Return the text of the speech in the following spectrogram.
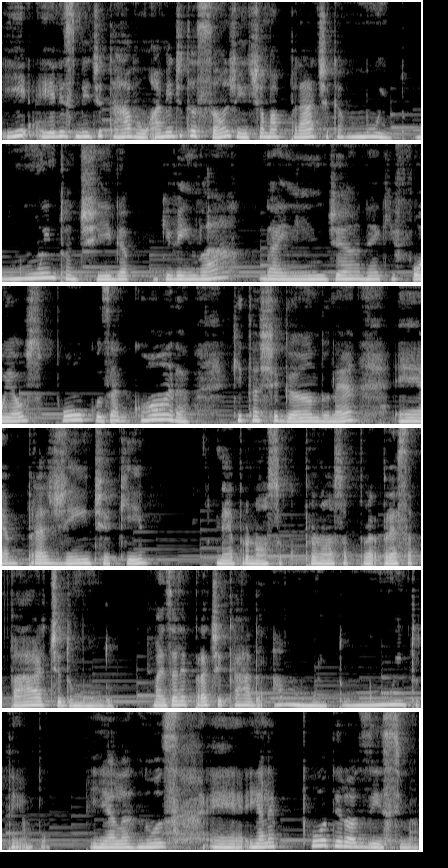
E eles meditavam. A meditação, gente, é uma prática muito, muito antiga, que vem lá da Índia, né, que foi aos poucos agora que está chegando, né, é, para gente aqui, né, para nosso, para nosso, para essa parte do mundo mas ela é praticada há muito, muito tempo e ela nos é, e ela é poderosíssima.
